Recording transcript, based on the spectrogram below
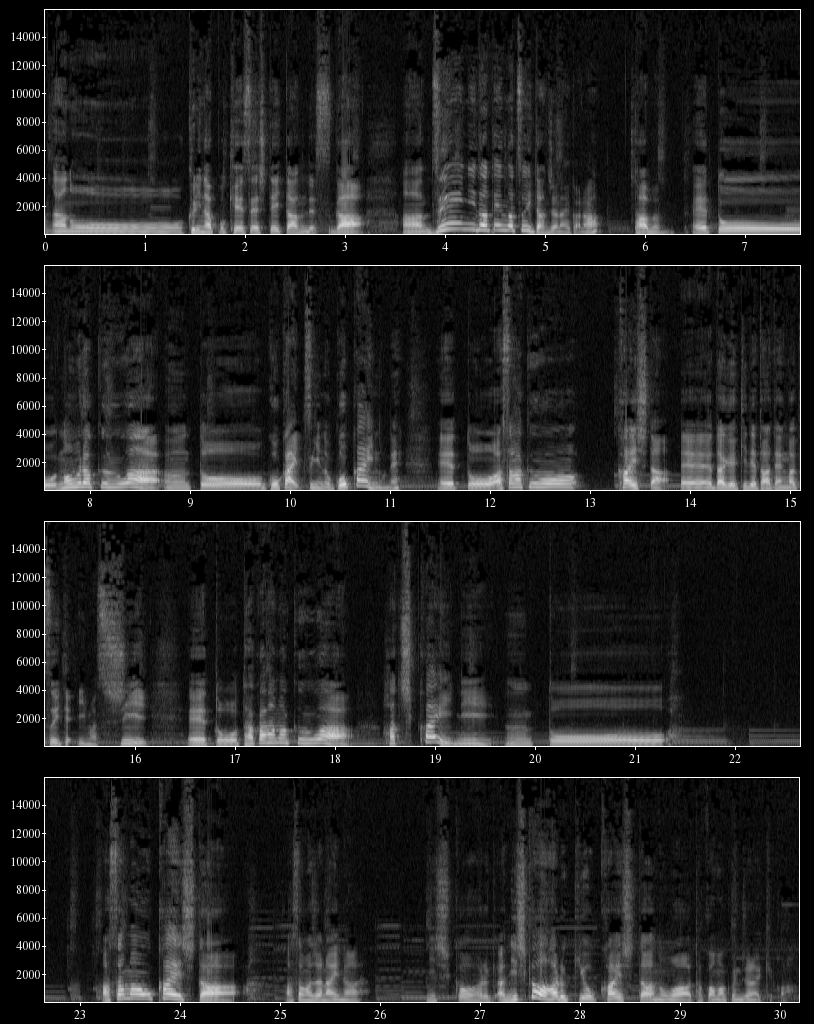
あのー、クリーンアップを形成していたんですが、あ全員に打点がついたんじゃないかな？多分。えっ、と、野村くんは、うんと、5回、次の5回のね、えっ、と、浅間くんを返した、えー、打撃で打点がついていますし、えっ、と、高浜くんは、8回に、うんと、浅間を返した、浅間じゃないな、西川春樹、あ、西川春樹を返したのは高浜くんじゃないっけか。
